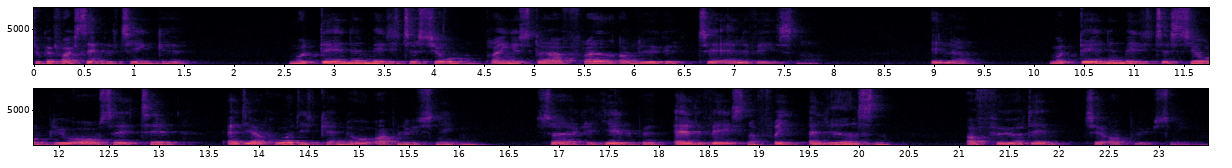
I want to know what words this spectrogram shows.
Du kan for eksempel tænke, må denne meditation bringe større fred og lykke til alle væsener. Eller må denne meditation blive årsag til, at jeg hurtigt kan nå oplysningen, så jeg kan hjælpe alle væsener fri af lidelsen og føre dem til oplysningen.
